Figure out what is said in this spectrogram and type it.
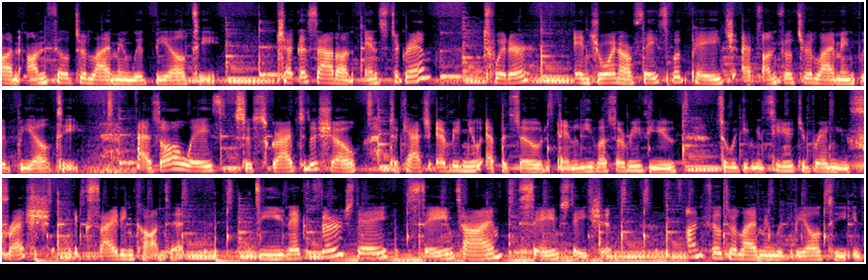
on Unfiltered Liming with BLT. Check us out on Instagram, Twitter, and join our Facebook page at Unfiltered Liming with BLT. As always, subscribe to the show to catch every new episode and leave us a review so we can continue to bring you fresh, exciting content. See you next Thursday, same time, same station. Unfiltered Liming with BLT is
